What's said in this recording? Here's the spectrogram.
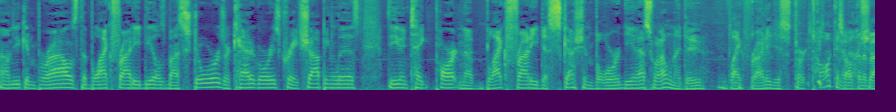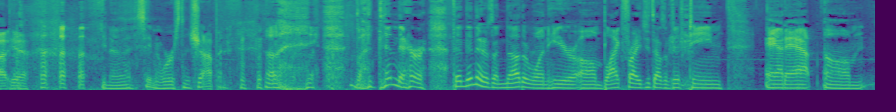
um, you can browse the Black Friday deals by stores or categories, create shopping lists, They even take part in a Black Friday discussion board. Yeah, that's what I want to do. Black Friday, just start talking, Talking about, shopping. yeah. You know, it's even worse than shopping. uh, but then there, then then there's another one here. Um, Black Friday 2015 ad app um,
